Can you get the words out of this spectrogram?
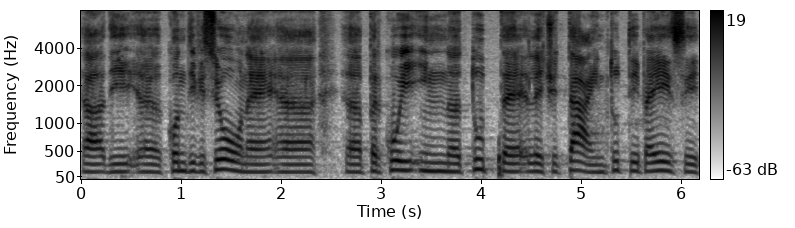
uh, di uh, condivisione uh, per cui in tutte le città, in tutti i paesi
